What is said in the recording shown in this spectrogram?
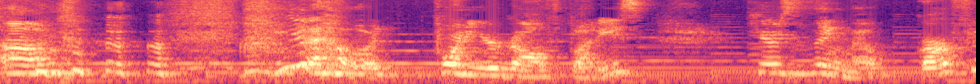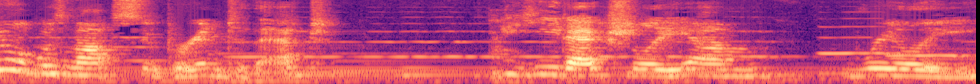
um, you know, pointing your golf buddies. Here's the thing, though Garfield was not super into that. He'd actually um, really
